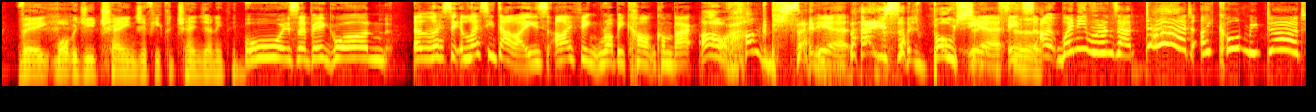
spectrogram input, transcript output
V, what would you change if you could change anything? Oh, it's a big one. Unless he, unless he dies, I think Robbie can't come back. Oh, 100 percent. Yeah. that is such bullshit. Yeah, it's uh, when he runs out. Dad, I called me dad.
